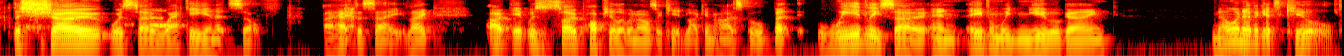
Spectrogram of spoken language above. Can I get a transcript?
the show was so wacky in itself. I have Yeah. to say, like, I, it was so popular when I was a kid, like in high school, but weirdly so. And even we knew we were going, no one ever gets killed.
